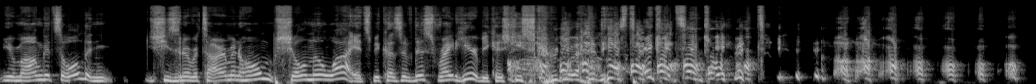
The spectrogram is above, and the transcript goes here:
your mom gets old and she's in a retirement home, she'll know why. It's because of this right here, because she screwed you out of these tickets and gave it to you.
